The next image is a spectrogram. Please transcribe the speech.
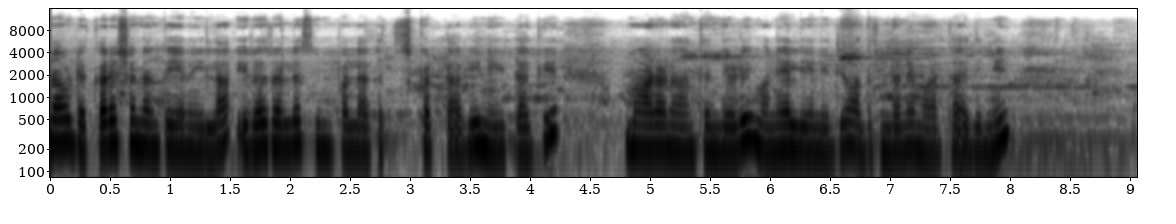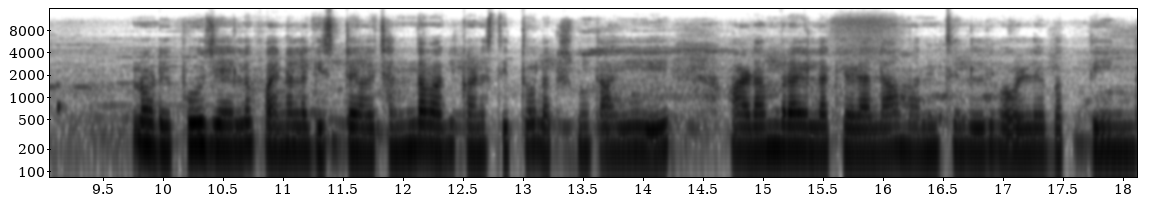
ನಾವು ಡೆಕೋರೇಷನ್ ಅಂತ ಏನೂ ಇಲ್ಲ. ಇರೋದ್ರಲ್ಲೇ ಸಿಂಪಲ್ಲಾಗಿ ಅಚ್ಚುಕಟ್ಟಾಗಿ, ನೀಟಾಗಿ ಮಾಡೋಣ ಅಂತಂದೇಳಿ ಮನೆಯಲ್ಲಿ ಏನಿದೆಯೋ ಅದರಿಂದನೇ ಮಾಡ್ತಾಯಿದ್ದೀನಿ ನೋಡಿ, ಪೂಜೆ ಎಲ್ಲ ಫೈನಲಾಗಿ ಇಷ್ಟ ಚಂದವಾಗಿ ಕಾಣಿಸ್ತಿತ್ತು. ಲಕ್ಷ್ಮೀ ತಾಯಿ ಆಡಂಬರ ಎಲ್ಲ ಕೇಳಲ್ಲ ಮನಸ್ಸಿನಲ್ಲಿ ಒಳ್ಳೆ ಭಕ್ತಿಯಿಂದ,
